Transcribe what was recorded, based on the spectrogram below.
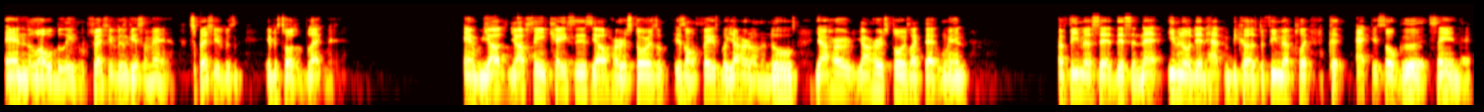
and the law will believe them, especially if it's against a man, especially if it's if it's towards a black man. And y'all y'all seen cases, y'all heard stories. It's on Facebook. Y'all heard on the news. Y'all heard y'all heard stories like that when a female said this and that, even though it didn't happen because the female play could acted so good saying that.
